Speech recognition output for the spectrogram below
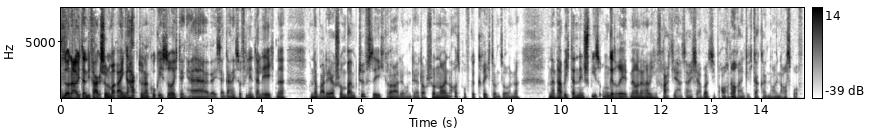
So, dann habe ich dann die Fahrgestellung mal reingehackt und dann gucke ich so, ich denke, da ist ja gar nicht so viel hinterlegt, ne? Und dann war der ja schon beim TÜV, sehe ich gerade, und der hat auch schon einen neuen Auspuff gekriegt und so, ne? Und dann habe ich dann den Spieß umgedreht, ne? Und dann habe ich gefragt, ja, sag ich, aber Sie brauchen doch eigentlich gar keinen neuen Auspuff.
